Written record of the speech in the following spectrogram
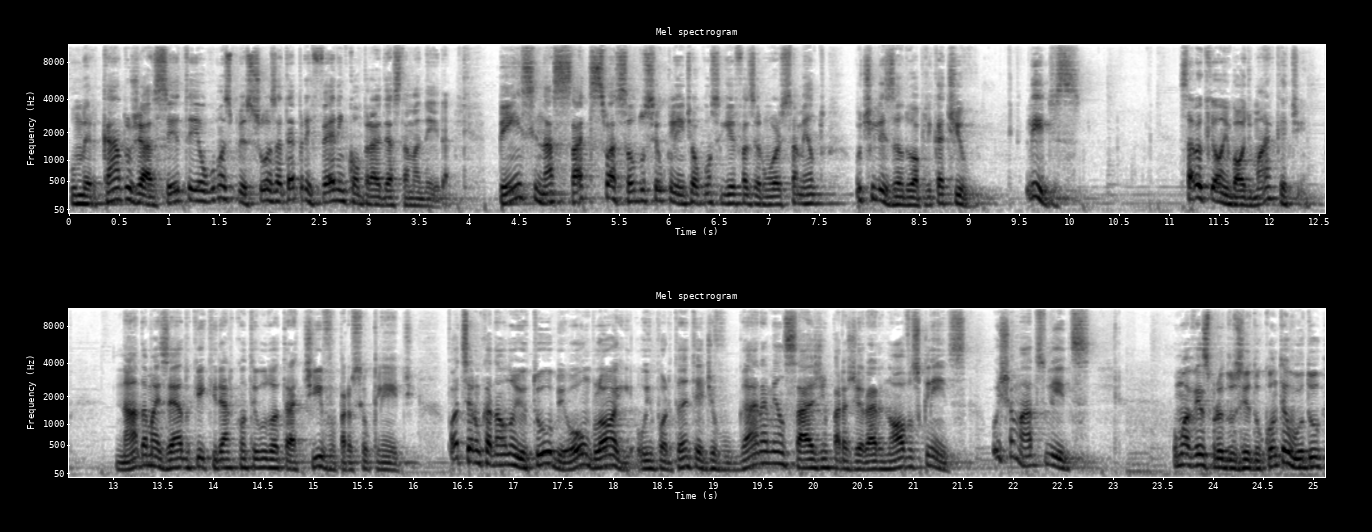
O mercado já aceita e algumas pessoas até preferem comprar desta maneira. Pense na satisfação do seu cliente ao conseguir fazer um orçamento utilizando o aplicativo. Leads. Sabe o que é o inbound marketing? Nada mais é do que criar conteúdo atrativo para o seu cliente. Pode ser um canal no YouTube ou um blog, o importante é divulgar a mensagem para gerar novos clientes, os chamados leads. Uma vez produzido o conteúdo,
